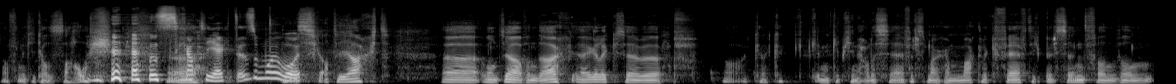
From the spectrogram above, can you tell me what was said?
Dat vond ik al zalig. Een schattenjacht, dat is een mooi Een woord. schattenjacht. Eh, want ja, vandaag eigenlijk zijn we... pff, oh, ik, ik, ik, heb geen harde cijfers, maar gemakkelijk 50% van, van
